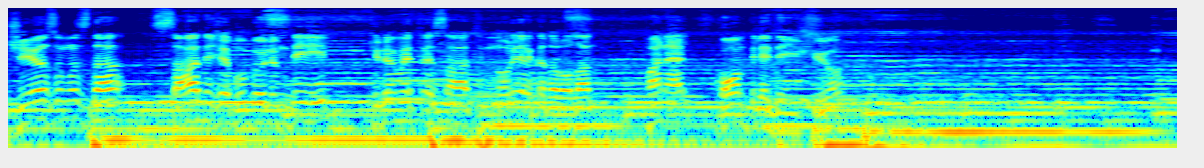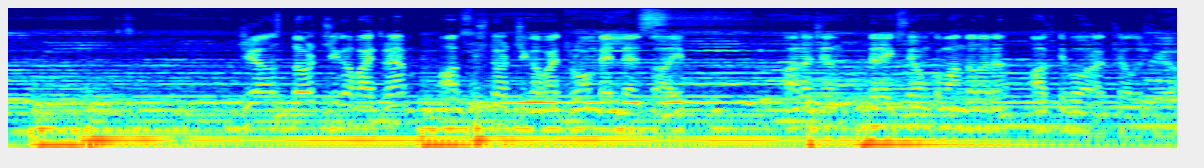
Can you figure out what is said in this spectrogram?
Cihazımızda sadece bu bölüm değil, kilometre saatinin oraya kadar olan panel komple değişiyor. Cihaz 4 GB RAM, 64 GB ROM belleğe sahip. Aracın direksiyon kumandaları aktif olarak çalışıyor.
